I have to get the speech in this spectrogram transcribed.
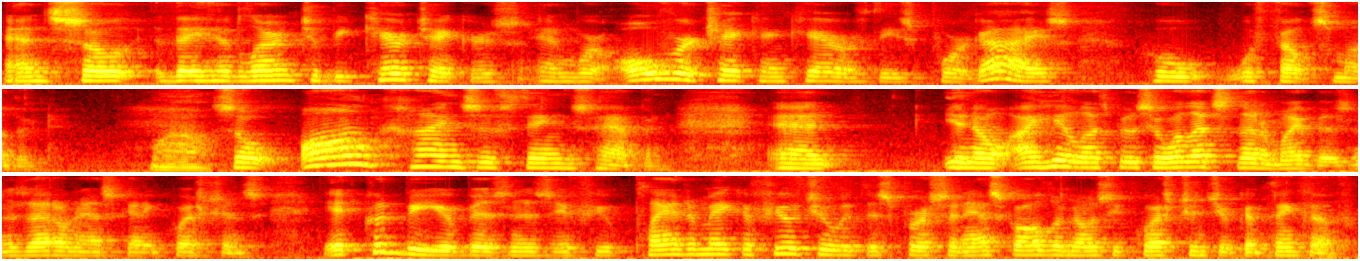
And so they had learned to be caretakers and were over taking care of these poor guys who were felt smothered. Wow. So all kinds of things happen. And you know, I hear lots of people say, well, that's none of my business. I don't ask any questions. It could be your business. If you plan to make a future with this person, ask all the nosy questions you can think of.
